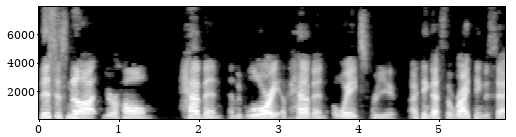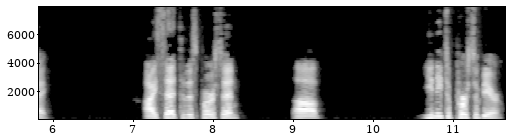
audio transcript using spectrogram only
This is not your home. Heaven and the glory of heaven awaits for you. I think that's the right thing to say. I said to this person, uh, you need to persevere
